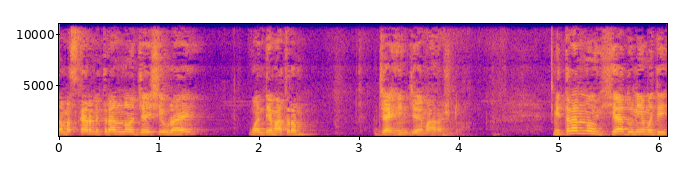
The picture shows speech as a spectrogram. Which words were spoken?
नमस्कार मित्रांनो जय शिवराय. वंदे मातरम. जय हिंद जय महाराष्ट्र. मित्रांनो ह्या दुनियेमध्ये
